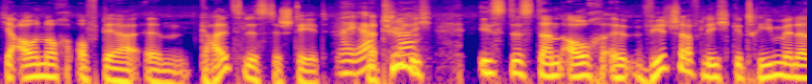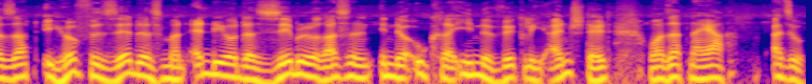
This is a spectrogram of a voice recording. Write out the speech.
ja auch noch auf der ähm, Gehaltsliste steht. Ja, Natürlich klar. ist es dann auch äh, wirtschaftlich getrieben, wenn er sagt, ich hoffe sehr, dass man endlich das Säbelrasseln in der Ukraine wirklich einstellt. Und man sagt, naja, also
